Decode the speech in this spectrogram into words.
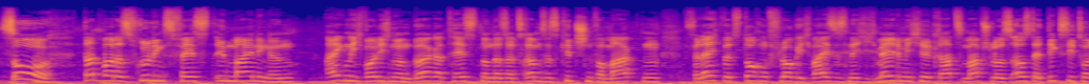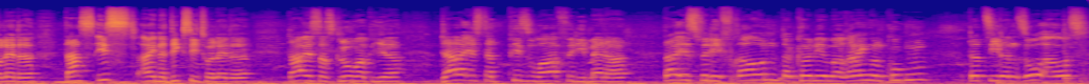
So, das war das Frühlingsfest in Meiningen. Eigentlich wollte ich nur einen Burger testen und das als Ramses Kitchen vermarkten. Vielleicht wird es doch ein Vlog, ich weiß es nicht. Ich melde mich hier gerade zum Abschluss aus der Dixie-Toilette. Das ist eine Dixie-Toilette. Da ist das Klopapier. Da ist das Pissoir für die Männer. Da ist für die Frauen. Da könnt ihr mal rein und gucken. Das sieht dann so aus.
